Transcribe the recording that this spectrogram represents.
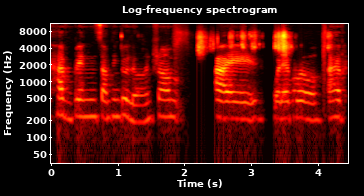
have been something to learn from. I whatever I have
